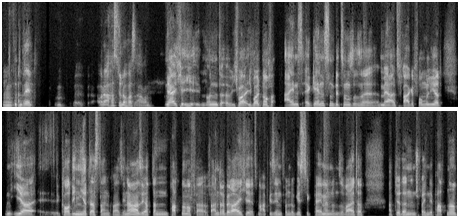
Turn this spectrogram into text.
André, oder hast du noch was, Aaron? Ja, ich, ich und äh, ich, ich wollte noch eins ergänzen, beziehungsweise mehr als Frage formuliert. Und ihr äh, koordiniert das dann quasi. Ne? Also ihr habt dann einen Partner noch für, für andere Bereiche, jetzt mal abgesehen von Logistik, Payment und so weiter, habt ihr dann entsprechende Partner.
